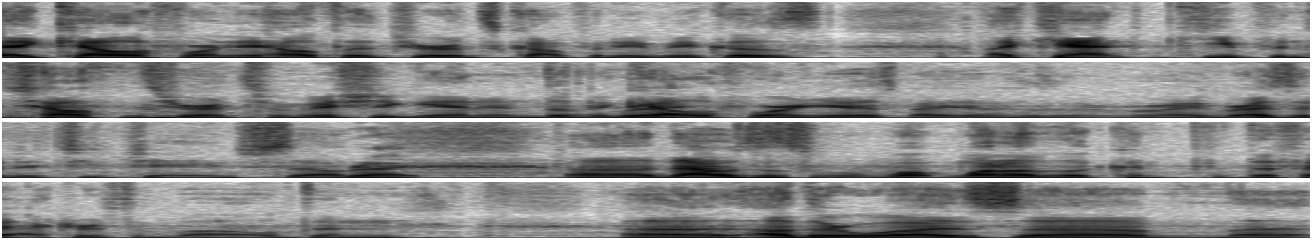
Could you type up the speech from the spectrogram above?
a California health insurance company because I can't keep in- health insurance from Michigan and live in Right. California as my, my residency changed. So Right. uh, that was just one one of the, the factors involved. And uh, other was uh, uh,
